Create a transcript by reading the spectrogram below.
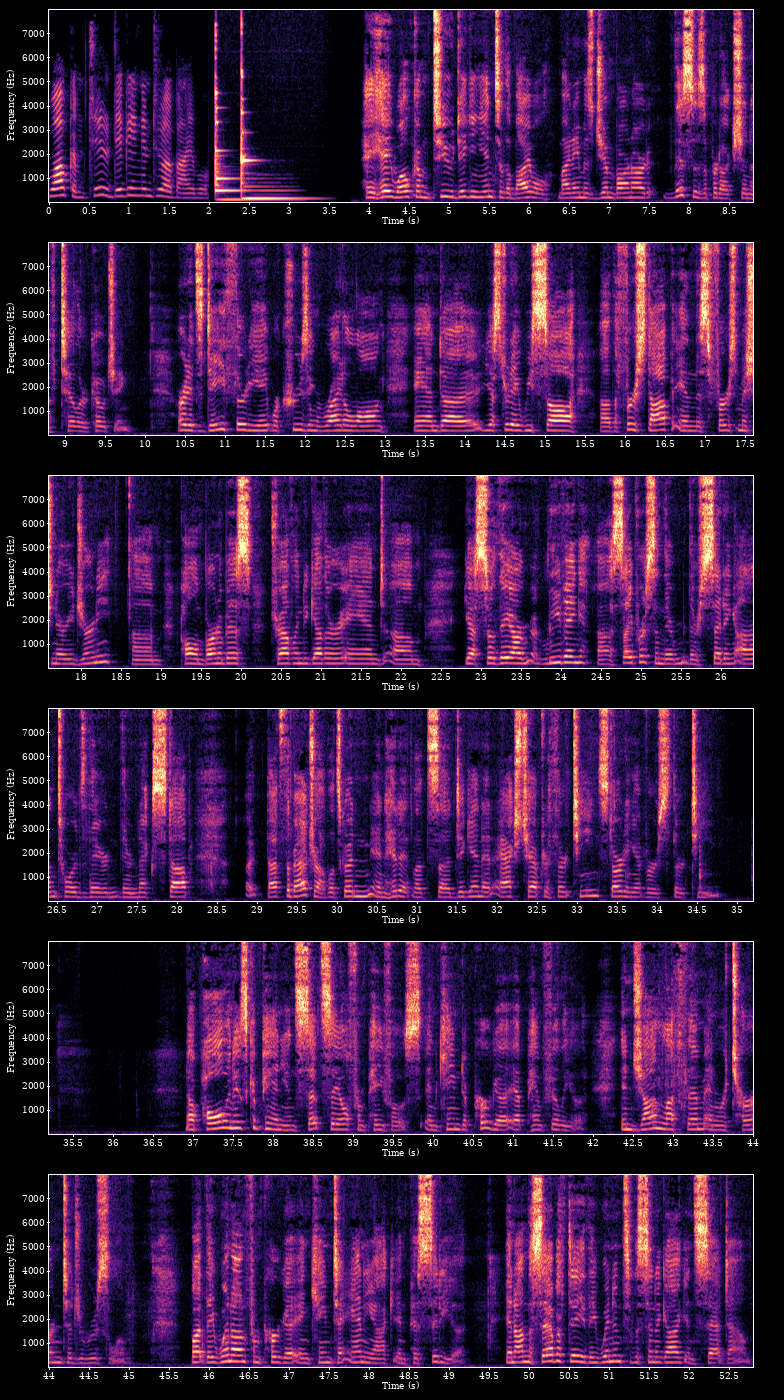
Welcome to Digging into a Bible. Hey, hey, welcome to Digging into the Bible. My name is Jim Barnard. This is a production of Tiller Coaching. All right, it's day 38. We're cruising right along. And uh, yesterday we saw uh, the first stop in this first missionary journey um, Paul and Barnabas traveling together. And um, yes, so they are leaving uh, Cyprus and they're, they're setting on towards their, their next stop. That's the backdrop. Let's go ahead and, and hit it. Let's uh, dig in at Acts chapter 13, starting at verse 13. Now Paul and his companions set sail from Paphos and came to Perga at Pamphylia, and John left them and returned to Jerusalem. But they went on from Perga and came to Antioch in Pisidia. And on the Sabbath day they went into the synagogue and sat down.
